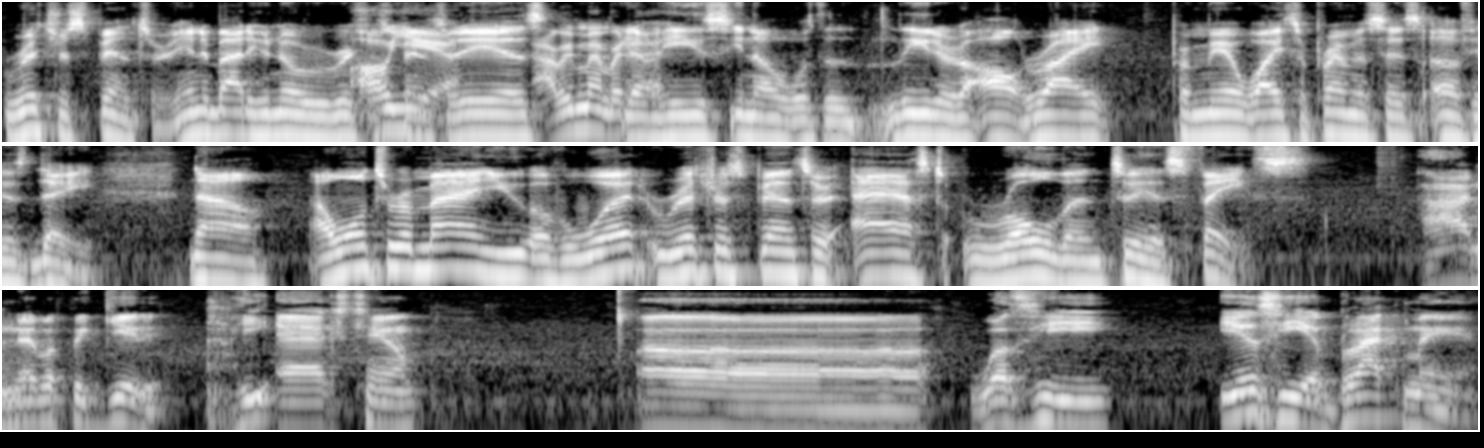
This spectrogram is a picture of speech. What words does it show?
Richard Spencer. Anybody who know who Richard oh, Spencer yeah. is, I remember that. Know, he's you know was the leader of the alt right, premier white supremacist of his day. Now, I want to remind you of what Richard Spencer asked Roland to his face. I never forget it. He asked him, uh, "Was he? Is he a black man?"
